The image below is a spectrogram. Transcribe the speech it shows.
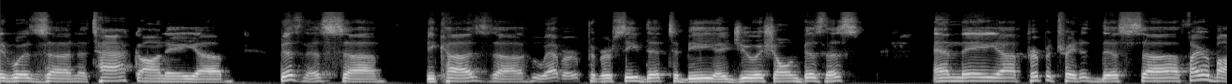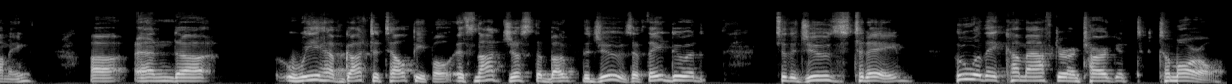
It was uh, an attack on a uh, business uh, because uh, whoever perceived it to be a Jewish owned business. And they uh, perpetrated this firebombing. and we have got to tell people it's not just about the Jews. If they do it to the Jews today, who will they come after and target tomorrow?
